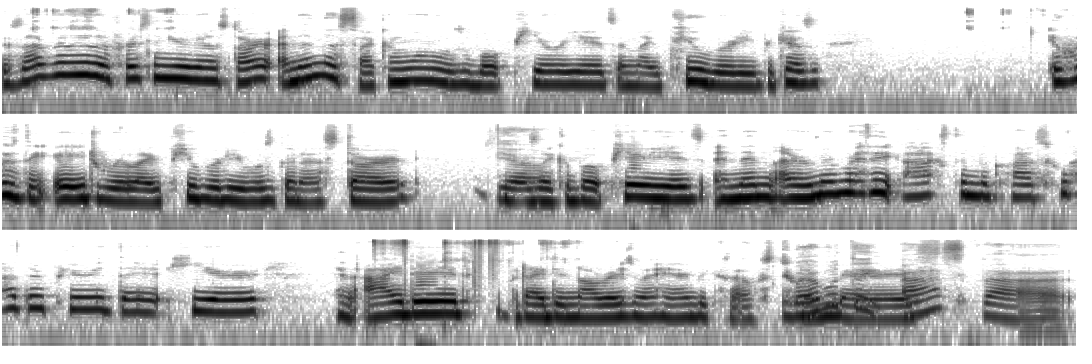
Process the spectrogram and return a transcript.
is that really the first thing you're gonna start and then the second one was about periods and like puberty because it was the age where like puberty was gonna start it was like about periods. And then i remember they asked in the class who had their period there here? And i did but i did not raise my hand because i was too Why would they embarrassed. ask that?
